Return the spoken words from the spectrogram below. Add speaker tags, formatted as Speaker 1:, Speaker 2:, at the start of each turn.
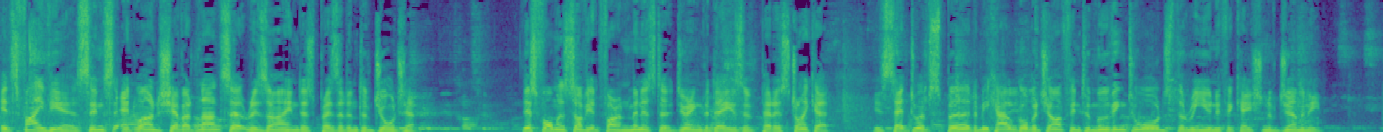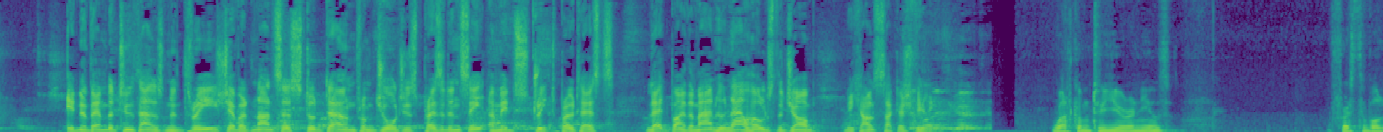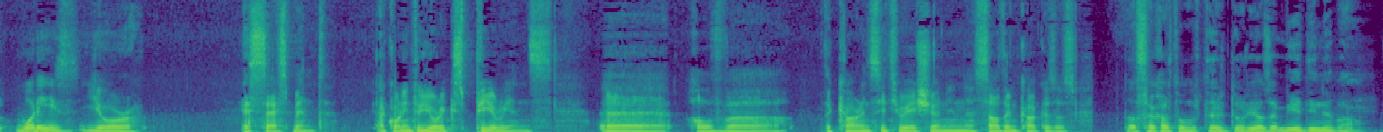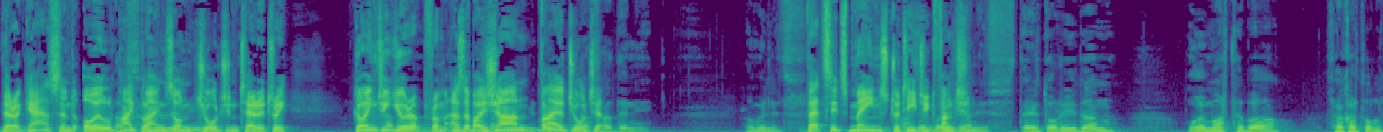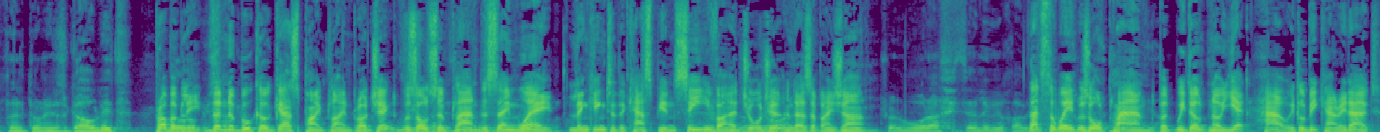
Speaker 1: It's five years since Eduard Shevardnadze resigned as president of Georgia. This former Soviet foreign minister during the days of perestroika is said to have spurred Mikhail Gorbachev into moving towards the reunification of Germany. In November 2003, Shevardnadze stood down from Georgia's presidency amid street protests led by the man who now holds the job, Mikhail Saakashvili.
Speaker 2: Welcome to Euronews. First of all, what is your assessment, according to your experience uh, of uh, the current situation in the southern Caucasus?
Speaker 1: There are gas and oil pipelines on Georgian territory going to Europe from Azerbaijan via Georgia. That's its main strategic function. Probably the Nabucco gas pipeline project was also planned the same way, linking to the Caspian Sea via Georgia and Azerbaijan. That's the way it was all planned, but we don't know yet how it'll be carried out.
